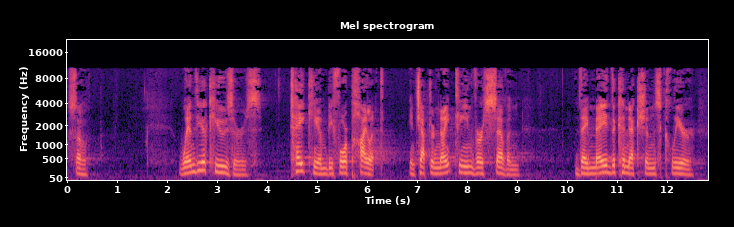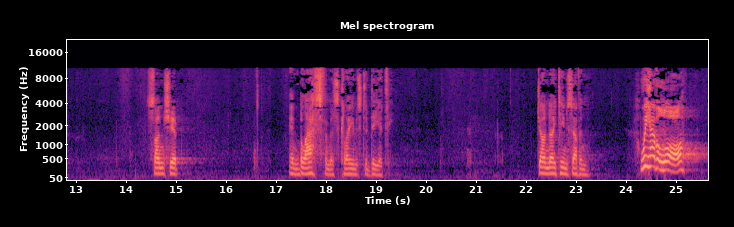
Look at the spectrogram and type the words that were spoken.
So, when the accusers take him before Pilate in chapter 19 verse 7, they made the connections clear. Sonship and blasphemous claims to deity. John 19:7 We have a law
